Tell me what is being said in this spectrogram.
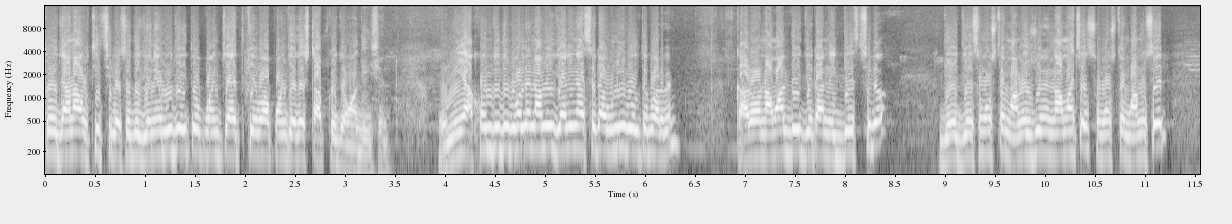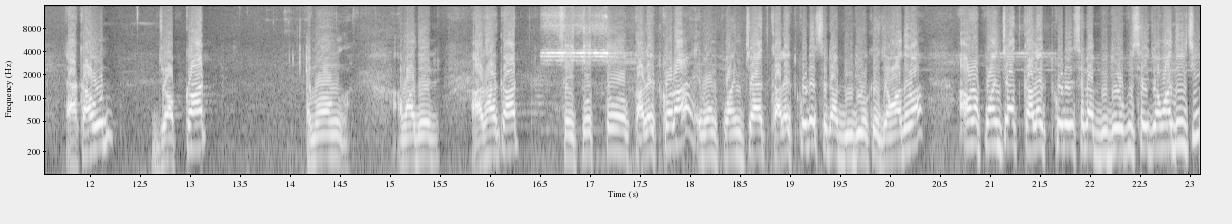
তো জানা উচিত ছিল, সে তো জেনে বুঝেই তো পঞ্চায়েতকে বা পঞ্চায়েতের স্টাফকে জমা দিয়েছেন। উনি এখন যদি বলেন, আমি জানি না, সেটা উনি বলতে পারবেন। কারণ আমাদের যেটা নির্দেশ ছিল, যে যে সমস্ত মানুষজনের নাম আছে, সমস্ত মানুষের অ্যাকাউন্ট জব কার্ড এবং আমাদের আধার কার্ড সেই তথ্য কালেক্ট করা এবং পঞ্চায়েত কালেক্ট করে সেটা বিডিওকে জমা দেওয়া। আমরা পঞ্চায়েত কালেক্ট করে সেটা বিডিও অফিসে জমা দিয়েছি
